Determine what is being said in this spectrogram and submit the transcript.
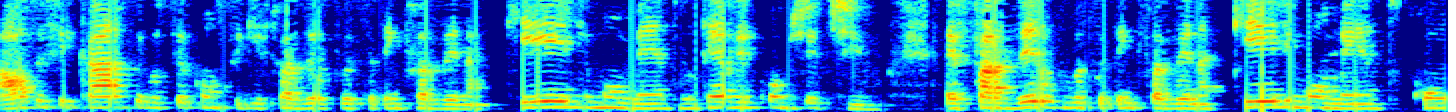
Autoeficácia é você conseguir fazer o que você tem que fazer naquele momento, não tem a ver com objetivo. É fazer o que você tem que fazer naquele momento com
